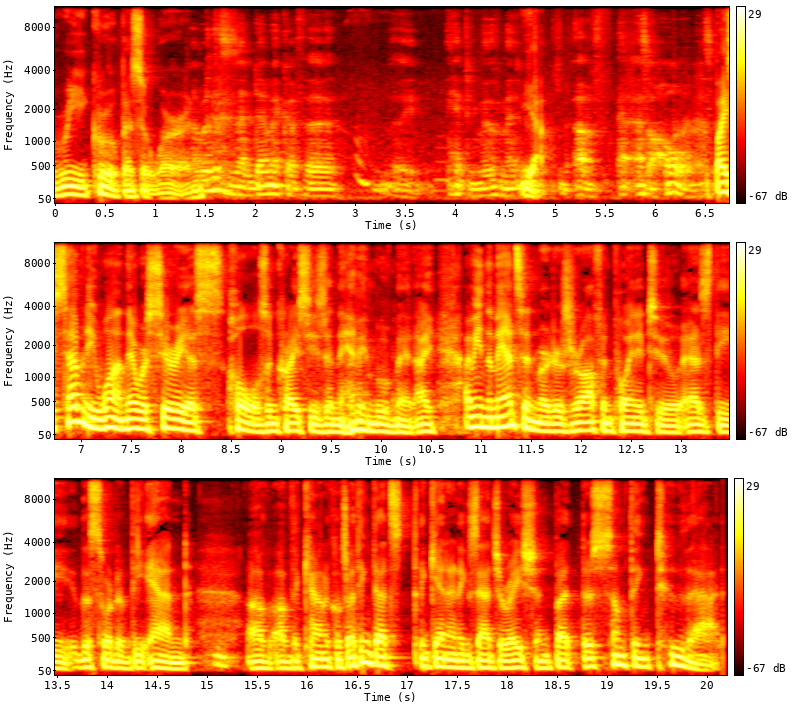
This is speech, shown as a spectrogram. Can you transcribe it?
regroup, as it were. And, well, this is endemic of the the hippie movement. Yeah. Of as a whole. By seventy one, there were serious holes and crises in the hippie movement. I, I mean, the Manson murders are often pointed to as the the sort of the end of of the counterculture. I think that's again an exaggeration, but there's something to that.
